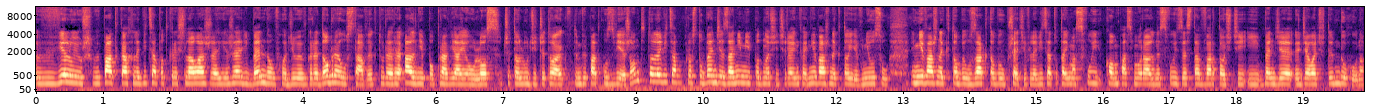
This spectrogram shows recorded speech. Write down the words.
w wielu już wypadkach lewica podkreślała, że jeżeli będą wchodziły w grę dobre ustawy, które realnie poprawiają los czy to ludzi, czy to jak w tym wypadku zwierząt, to lewica po prostu będzie za nimi podnosić rękę, nieważne kto je wniósł, nieważne kto był za, kto był przeciw. Lewica tutaj ma swój kompas moralny, swój zestaw wartości i będzie działać w tym duchu. No,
